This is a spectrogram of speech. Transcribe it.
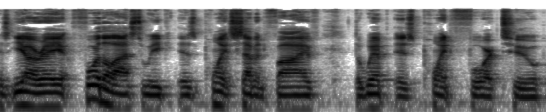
His ERA for the last week is 0.75. The whip is 0.42.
